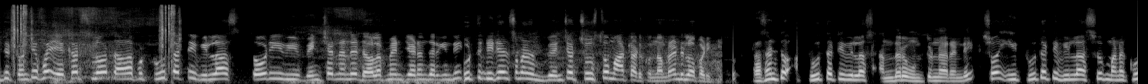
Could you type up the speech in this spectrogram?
ఇది ట్వంటీ ఫైవ్ ఏకర్స్లో దాదాపు టూ థర్టీ విల్లాస్ తోటి వెంచర్ అనేది డెవలప్మెంట్ చేయడం జరిగింది. పూర్తి డీటెయిల్స్ మనం వెంచర్ చూస్తూ మాట్లాడుకుందాం. రండి లోపలికి. ప్రజెంట్ టూ థర్టీ విల్లాస్ అందరూ ఉంటున్నారండి. సో ఈ టూ థర్టీ విల్లాస్ మనకు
